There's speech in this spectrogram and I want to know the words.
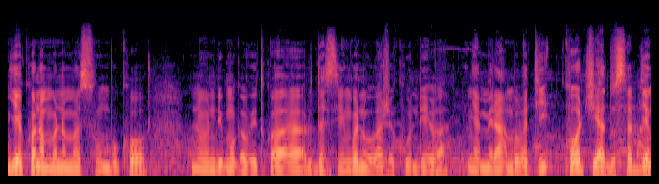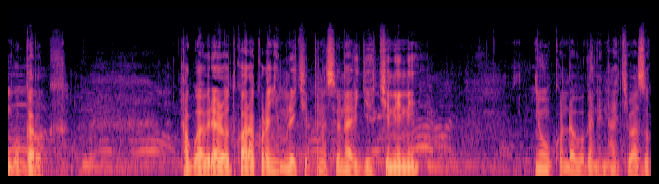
ngiye kubona mbona amasumbuko n'undi mugabo witwa rudasingwa nibo baje kundeba nyamirambo bati koci yadusabye ngo garuka. Ntabwo wabira rero twarakoranye muri ekipe nasiyonari igihe kinini. Nuko ndavuga nti nta kibazo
